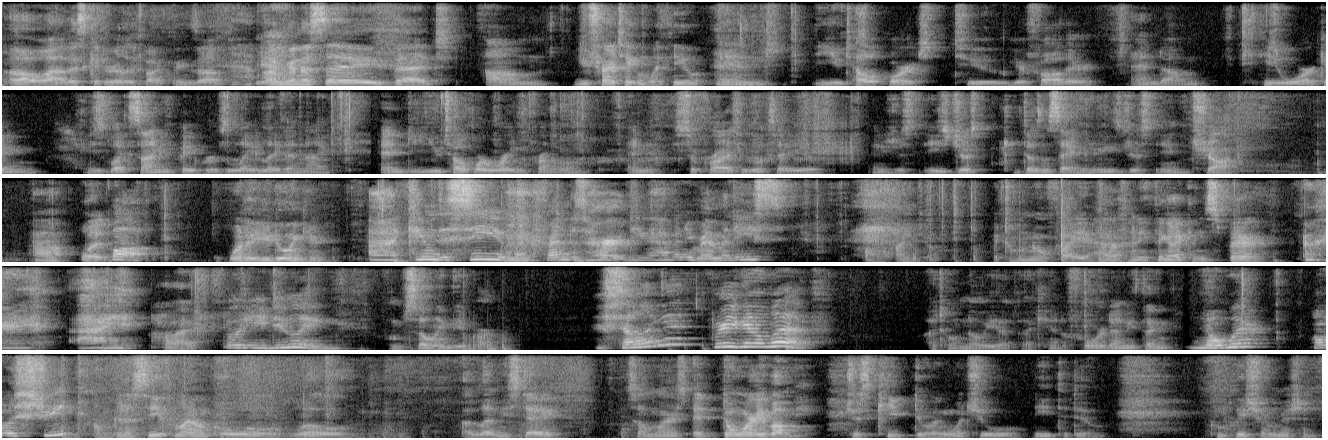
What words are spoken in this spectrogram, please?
oh wow, this could really fuck things up. I'm gonna say that um, you try to take him with you, and you teleport to your father, and um, he's working. He's like signing papers late, late at night, and you teleport right in front of him. And surprised, he looks at you, and he just he's just doesn't say anything. He's just in shock. Uh, But- Opa, What are you doing here? I came to see you. My friend is hurt. Do you have any remedies? I, I don't know if I have anything I can spare. Okay. Hi. Hi, What are you doing? I'm selling the apartment. You're selling it? Where are you gonna live? I don't know yet. I can't afford anything. Nowhere? On the street? I'm gonna see if my uncle will will uh, let me stay somewhere. It, don't worry about me. Just keep doing what you need to do. Complete your mission.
